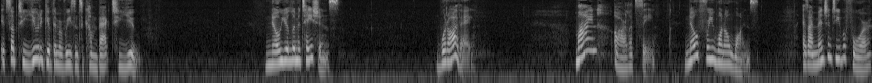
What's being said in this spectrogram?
It's up to you to give them a reason to come back to you. Know your limitations. What are they? Mine are, let's see, no free one on ones. As I mentioned to you before,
